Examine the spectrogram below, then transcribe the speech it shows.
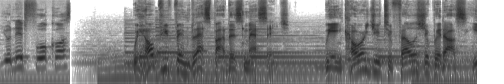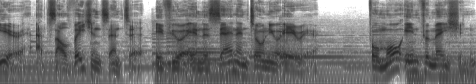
You need focus. We hope you've been blessed by this message. We encourage you to fellowship with us here at Salvation Center if you are in the San Antonio area. For more information,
